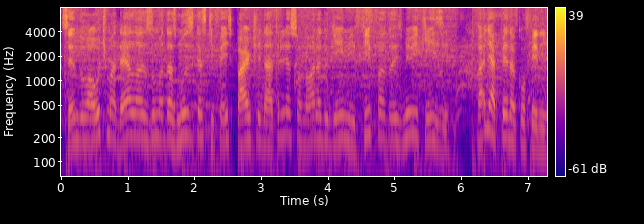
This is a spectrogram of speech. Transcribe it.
sendo a última delas uma das músicas que fez parte da trilha sonora do game FIFA 2015. Vale a pena conferir.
